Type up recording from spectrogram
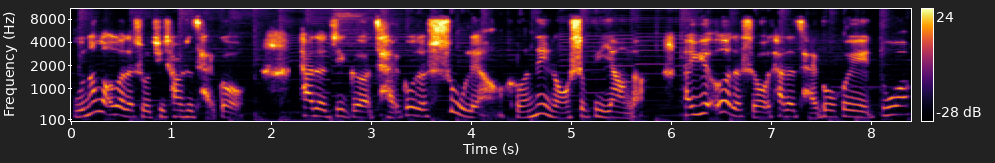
不那么饿的时候去超市采购，他的这个采购的数量和内容是不一样的。他越饿的时候，他的采购会多，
